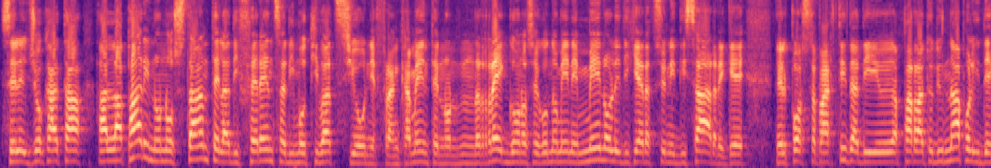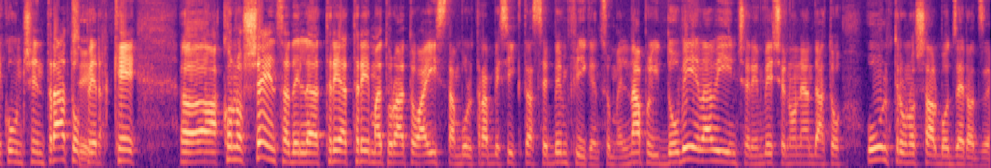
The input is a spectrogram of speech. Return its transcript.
se l'è giocata alla pari nonostante la differenza di motivazioni e francamente non reggono secondo me nemmeno le dichiarazioni di Sarri che nel post partita di, ha parlato di un Napoli deconcentrato sì. perché uh, a conoscenza del 3-3 maturato a Istanbul tra Besiktas e Benfica, insomma il Napoli doveva vincere, invece non è andato oltre uno salvo 0-0.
